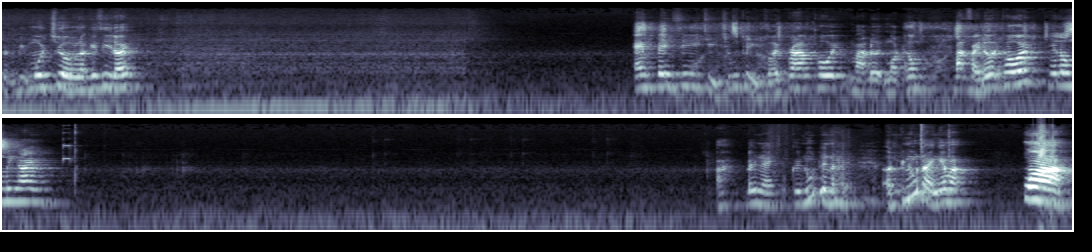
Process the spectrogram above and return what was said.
Chuẩn bị môi trường là cái gì đấy? Em Penji chỉ trung thủy với Pram thôi mà đợi một không Bạn phải đợi thôi. Hello Minh Anh. À đây này, có cái nút đây này. Ấn cái nút này anh em ạ. Wow!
